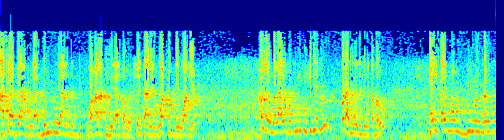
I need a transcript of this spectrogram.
xataa jaa amrullah ba mbirum yàlla nag dikk wa xarrakum billahi alxaruur seytaane warkat bi wor leen fal yawma laa yuxazu minkum fidyatun wala min alladina kafaru tey kay moom du ñu nangu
